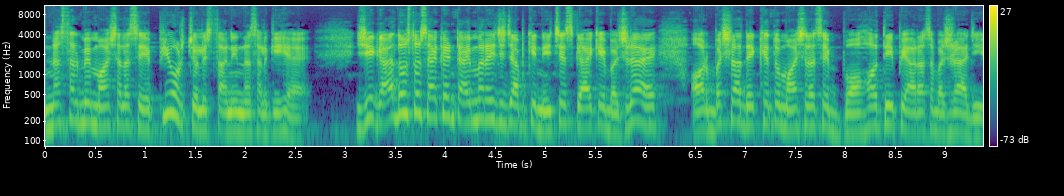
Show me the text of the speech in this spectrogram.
नस्ल में माशाल्लाह से प्योर चोलिस्तानी नस्ल की है। ये गाय दोस्तों सेकंड टाइमर है जी जबकि नीचे इस गाय के बछड़ा है, और बछड़ा देखें तो माशाल्लाह से बहुत ही प्यारा सा बछड़ा है जी।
